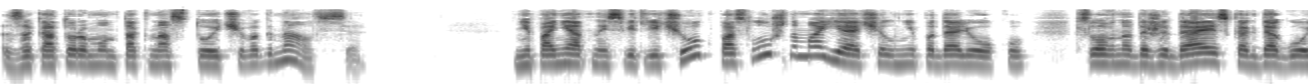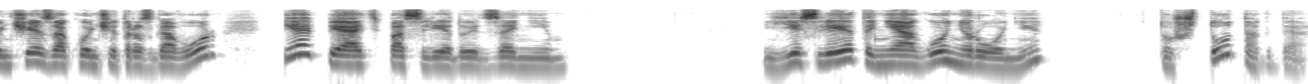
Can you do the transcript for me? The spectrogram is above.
за которым он так настойчиво гнался. Непонятный светлячок послушно маячил неподалеку, словно дожидаясь, когда гончая закончит разговор и опять последует за ним. Если это не огонь Рони, то что тогда?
